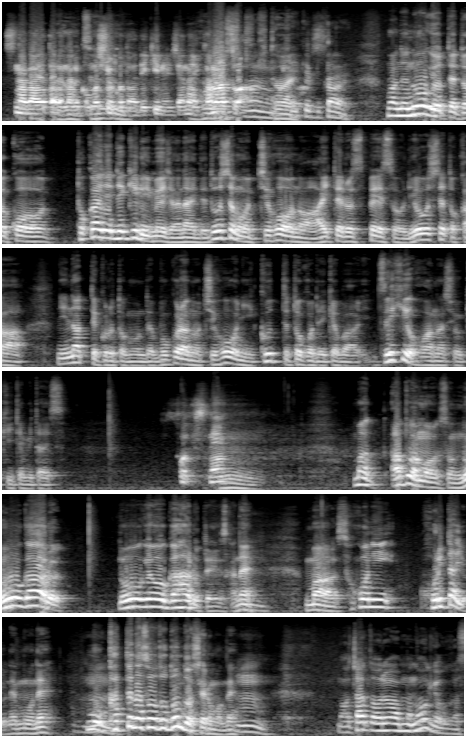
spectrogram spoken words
繋がれたら何か面白いことができるんじゃないかなとは。まあね、農業ってとこう、都会でできるイメージがないんで、どうしても地方の空いてるスペースを利用してとかになってくると思うんで、僕らの地方に行くってとこで行けば、ぜひお話を聞いてみたいです。そうですね。うん。まあ、あとはもう、その農ガール、農業ガールというんですかね。まあ、そこに掘りたいよね、もうね。もう勝手な想像どんどんしてるもんね。うん。まあちゃんと俺はもう農業が好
